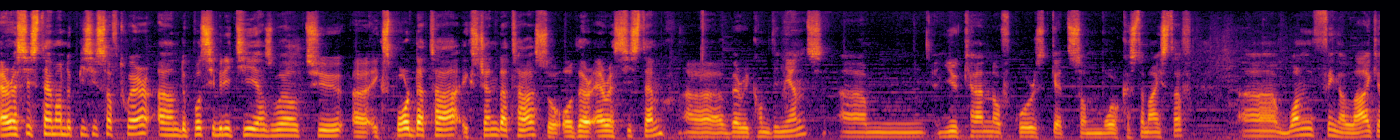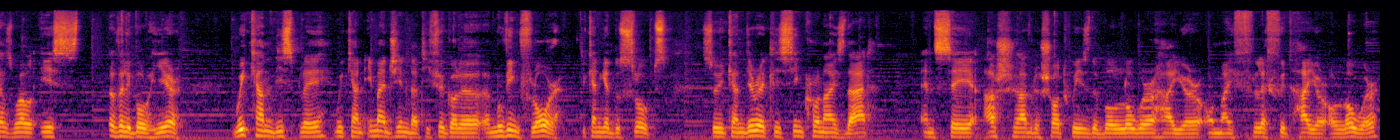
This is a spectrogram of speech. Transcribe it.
RS system on the PC software and the possibility as well to uh, export data, exchange data, so other RS system, uh, very convenient. Um, you can of course get some more customized stuff. Uh, one thing I like as well is available here. We can display, we can imagine that if you got a, a moving floor, you can get the slopes. So you can directly synchronize that and say, I should have the shot with the ball lower, higher, or my left foot higher or lower.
